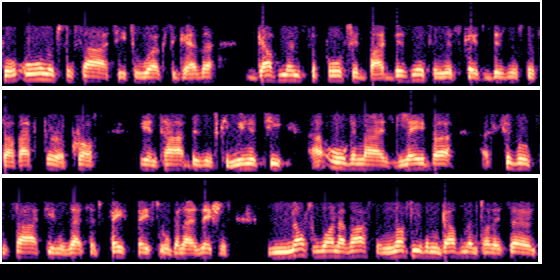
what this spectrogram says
for all of society to work together, government supported by business, in this case, Business for South Africa, across the entire business community, uh, organized labor, uh, civil society, and as I said, faith based organizations. Not one of us, and not even government on its own,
